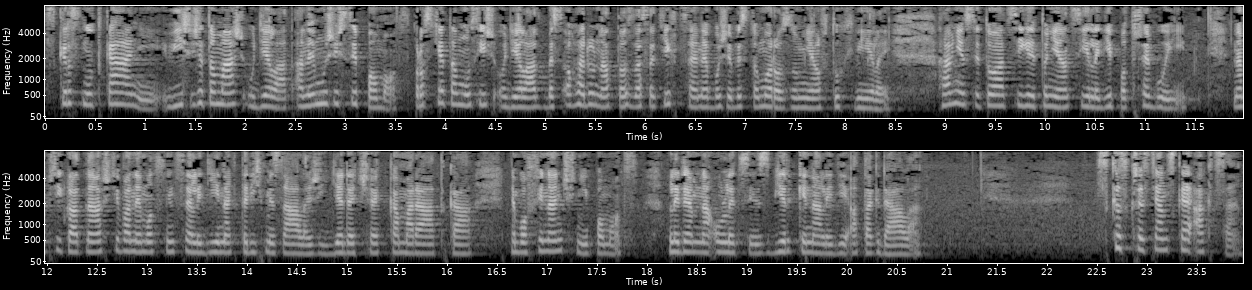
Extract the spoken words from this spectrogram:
Skrz nutkání. Víš, že to máš udělat a nemůžeš si pomoct. Prostě to musíš udělat bez ohledu na to, zda se ti chce nebo že bys tomu rozuměl v tu chvíli. Hlavně v situacích, kdy to nějací lidi potřebují. Například návštěva nemocnice lidí, na kterých mi záleží, dědeček, kamarádka nebo finanční pomoc, lidem na ulici, sbírky na lidi a tak dále. Skrz křesťanské akce.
